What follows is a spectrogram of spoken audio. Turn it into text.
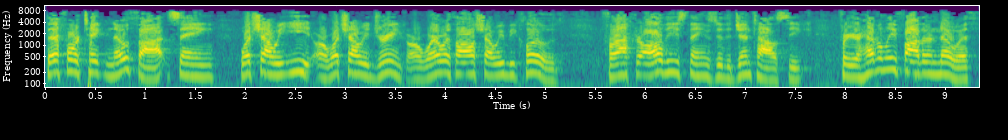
Therefore take no thought, saying, what shall we eat, or what shall we drink, or wherewithal shall we be clothed? For after all these things do the Gentiles seek. For your heavenly Father knoweth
